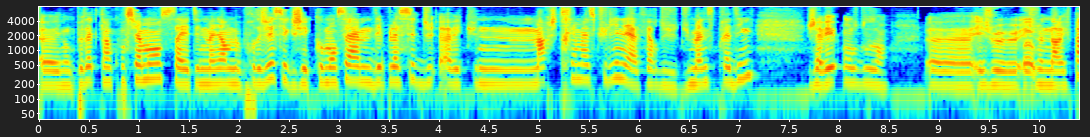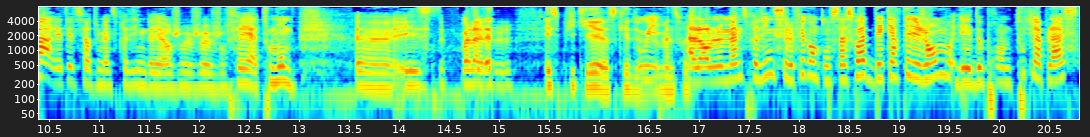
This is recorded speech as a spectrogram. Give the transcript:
Euh, donc peut-être qu'inconsciemment ça a été une manière de me protéger, c'est que j'ai commencé à me déplacer du- avec une marche très masculine et à faire du, du manspreading. J'avais 11-12 ans. Euh, et je, et je n'arrive pas à arrêter de faire du manspreading d'ailleurs, je, je- j'en fais à tout le monde. Euh, et voilà. je- Expliquer euh, ce qu'est oui. le manspreading. Alors le manspreading, c'est le fait quand on s'assoit d'écarter les jambes et de prendre toute la place.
